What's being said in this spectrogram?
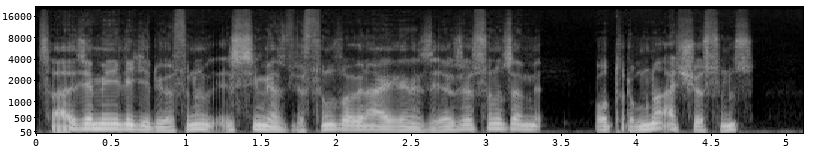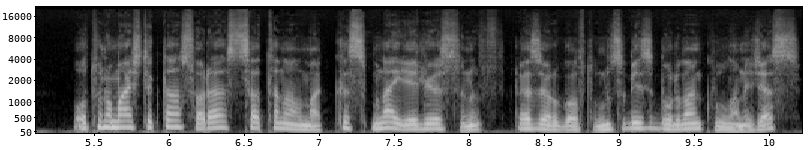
Sadece maili giriyorsunuz, isim yazıyorsunuz, oyun ID'nizi yazıyorsunuz ve oturumunu açıyorsunuz. Oturum açtıktan sonra satın almak kısmına geliyorsunuz. Razer Gold'umuzu biz buradan kullanacağız.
